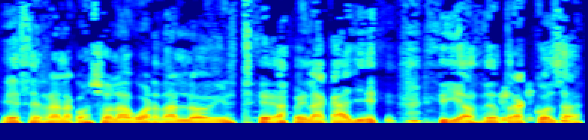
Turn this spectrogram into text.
es cerrar la consola, guardarlo, irte a ver la calle y hacer otras cosas.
